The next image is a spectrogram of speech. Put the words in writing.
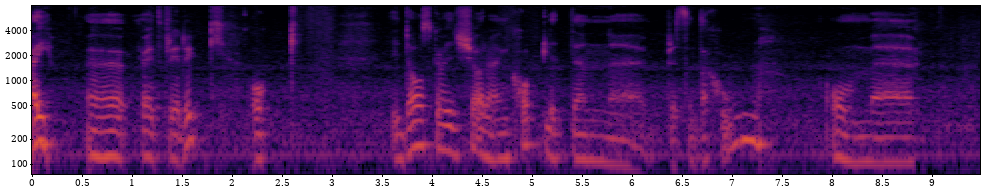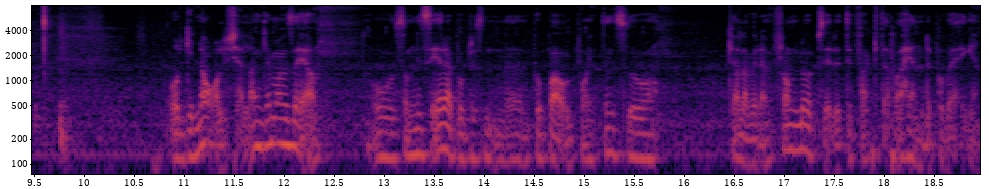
Hej, eh, jag heter Fredrik och idag ska vi köra en kort liten eh, presentation om eh, originalkällan kan man väl säga. Och som ni ser här på, på powerpointen så kallar vi den Från löpsedel till fakta, vad händer på vägen?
